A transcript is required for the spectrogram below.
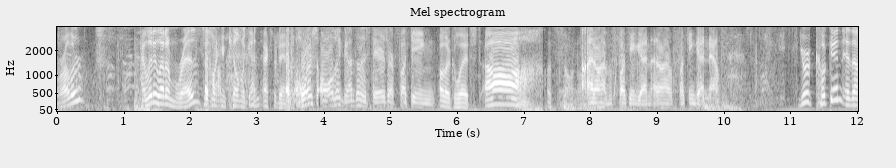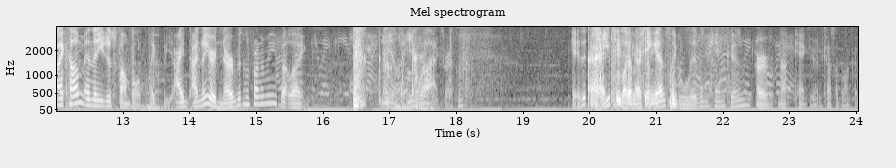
Brother? I literally let him res just so I can kill him again. Extra damage. Of course, all the guns on the stairs are fucking. Oh, they're glitched. Oh, that's so annoying. I don't have a fucking gun. I don't have a fucking gun now. You're cooking, and then I come, and then you just fumble. Like, I, I know you're nervous in front of me, but like, you, know, like, you can relax, right? Okay, is it Alright, cheap two to like actually guns. like live in Cancun or not Cancun, Casablanca?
